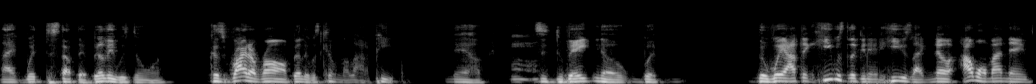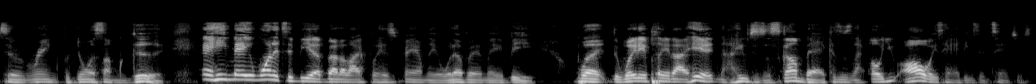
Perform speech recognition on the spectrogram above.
like with the stuff that Billy was doing. Because right or wrong, Billy was killing a lot of people. Now Mm. to debate, you know, but the way I think he was looking at it, he was like, no, I want my name to ring for doing something good. And he may want it to be a better life for his family or whatever it may be. But the way they played out here, nah, he was just a scumbag because it was like, oh, you always had these intentions,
